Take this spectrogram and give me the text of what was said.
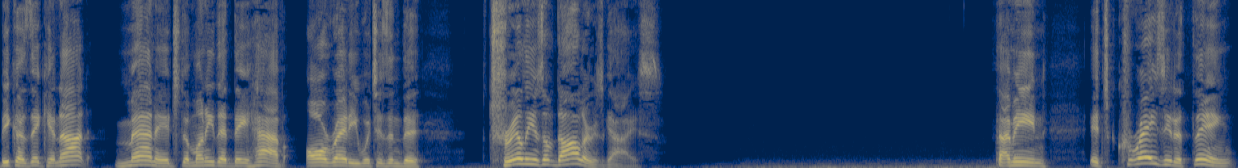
because they cannot manage the money that they have already, which is in the trillions of dollars, guys. I mean, it's crazy to think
